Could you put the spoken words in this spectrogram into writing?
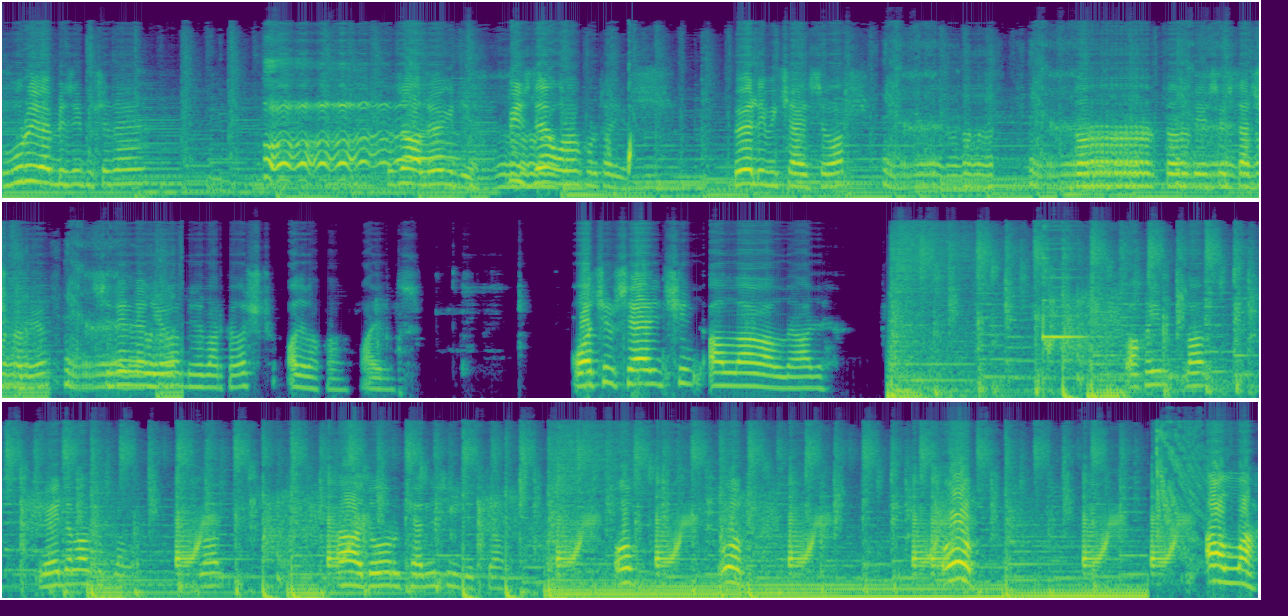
Vuruyor bizimkine. Kızı alıyor gidiyor. Biz de ona kurtarıyoruz. Böyle bir hikayesi var. Dırrrr dırrrr diye sesler çıkarıyor. Sinirleniyor bizim arkadaş. Hadi bakalım hayırlısı. Koçum senin için Allah'a kaldı hadi. Bakayım lan. Neydi lan tutlama? Lan. Ha doğru kendisi yiyecek lan. Hop hop. Hop. Allah.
